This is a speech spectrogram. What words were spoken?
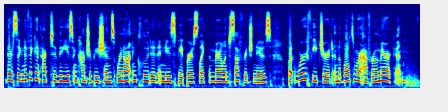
Their significant activities and contributions were not included in newspapers like the Maryland Suffrage News, but were featured in the Baltimore Afro American.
